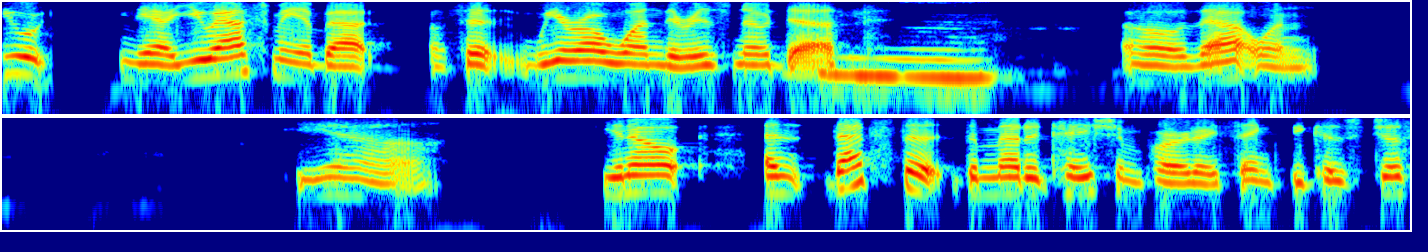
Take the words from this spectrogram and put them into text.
you yeah you asked me about I said, we are all one there is no death mm. oh that one yeah you know and that's the the meditation part i think because just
